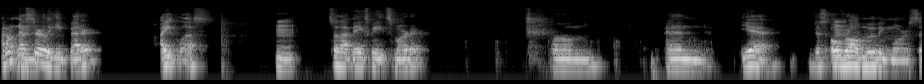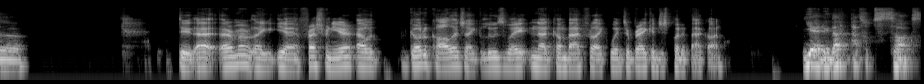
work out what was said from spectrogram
I don't necessarily eat better. I eat less. Hmm. So that makes me eat smarter. Um, and yeah, just overall moving more. So Dude, I, I remember like yeah, freshman year, I would go to college, like lose weight, and I'd come back for like winter break and just put it back on. yeah, dude, that that's what sucks.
